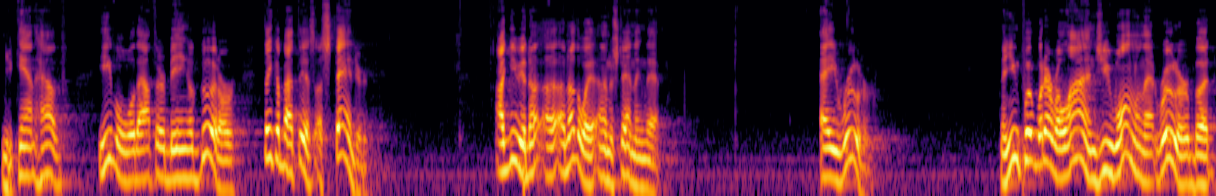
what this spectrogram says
You can't have evil without there being a good. Or think about this a standard. I'll give you uh, another way of understanding that. A ruler. Now, you can put whatever lines you want on that ruler, but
